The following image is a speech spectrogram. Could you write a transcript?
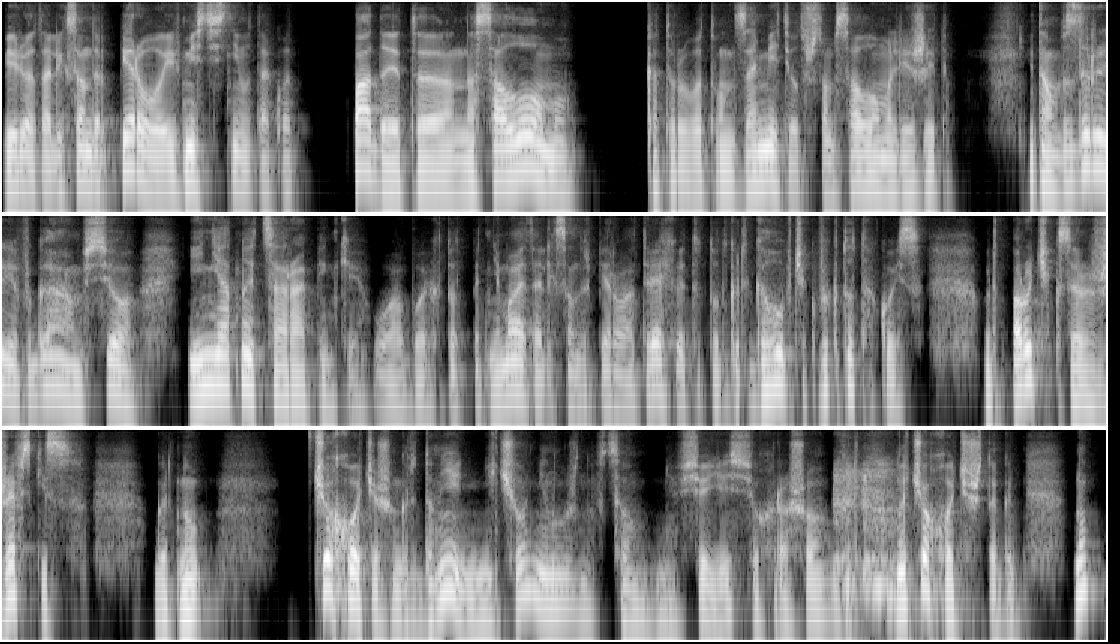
берет Александр Первого и вместе с ним вот так вот падает э, на солому, которую вот он заметил, что там солома лежит. И там взрыв, гам, все. И ни одной царапинки у обоих. Тот поднимает, Александр Первый отряхивает, а тот говорит, голубчик, вы кто такой? -с?» Говорит, поручик Ржевский. -с». Говорит, ну, что хочешь? Он говорит, да мне ничего не нужно в целом. Меня все есть, все хорошо. Он говорит, ну, что хочешь-то? Говорит, ну,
